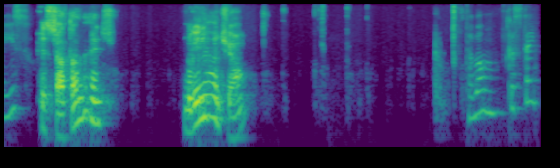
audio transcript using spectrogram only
É isso? Exatamente. Brilhante, ó. Tá bom, gostei.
